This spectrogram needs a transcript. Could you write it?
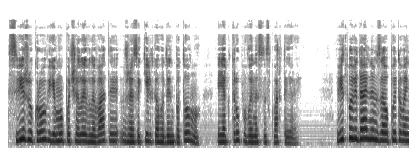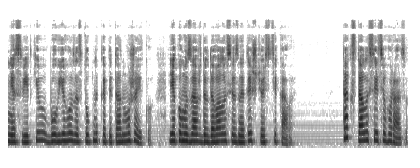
Свіжу кров йому почали вливати вже за кілька годин по тому, як труп винесли з квартири. Відповідальним за опитування свідків був його заступник капітан Можейко, якому завжди вдавалося знайти щось цікаве. Так сталося і цього разу.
